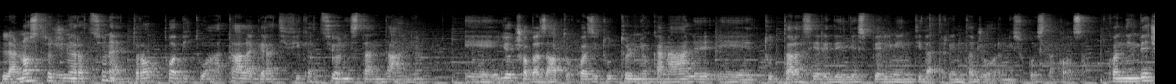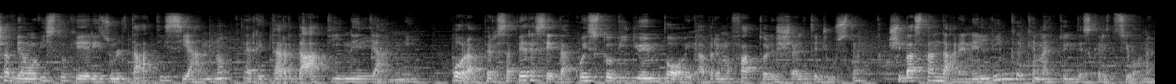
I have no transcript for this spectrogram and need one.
La nostra generazione è troppo abituata alla gratificazione istantanea e io ci ho basato quasi tutto il mio canale e tutta la serie degli esperimenti da 30 giorni su questa cosa. Quando invece abbiamo visto che i risultati si hanno ritardati negli anni Ora, per sapere se da questo video in poi avremo fatto le scelte giuste, ci basta andare nel link che metto in descrizione,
